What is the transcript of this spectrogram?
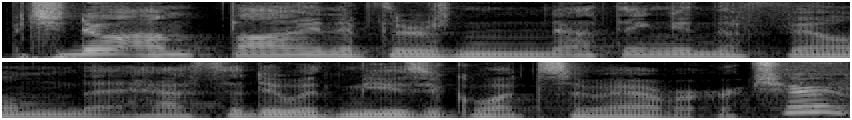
But you know, I'm fine if there's nothing in the film that has to do with music whatsoever. Sure.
